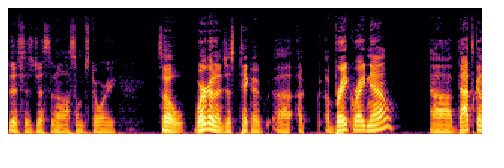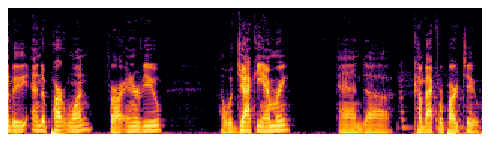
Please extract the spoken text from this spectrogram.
this is just an awesome story. So we're gonna just take a a, a break right now. Uh, that's gonna be the end of part one for our interview uh, with Jackie Emery, and uh, come back for part two.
